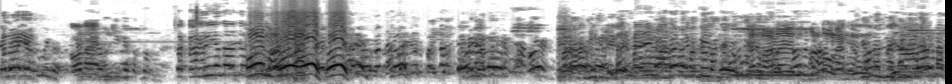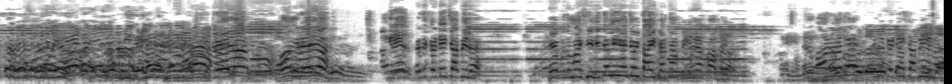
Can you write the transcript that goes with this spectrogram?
ਚਲਾ ਯਾਰ ਧੱਕਾ ਕਰੀ ਜਾਂਦਾ ਅੰਦਰ? ਓਏ ਮਾਰੋ ਓਏ ਓਏ ਮੇਰੀ ਮਾਤਾ ਨੂੰ ਚੱਲ ਮਾੜਾ ਸੰਭੋ ਲੈਣ ਦਿਓ। ਅੰਗਰੇਜ਼ ਉਹ ਅੰਗਰੇਜ਼ ਅੰਗਰੇਜ਼ ਇਹਦੀ ਚਾਬੀ ਲੈ। ਇਹ ਬਦਮਾਸ਼ੀ ਨਹੀਂ ਚੱਲੀ ਹੈ ਜੋ ਟਾਈ ਫਿਰਦਾ ਪੀਲੇ ਪਾ ਲੈ ਇਹਨੂੰ ਬਾਹਰ ਲਾ ਦੇ ਇਹਦੀ ਗੱਡੀ ਚਾਬੀ ਲੈ।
